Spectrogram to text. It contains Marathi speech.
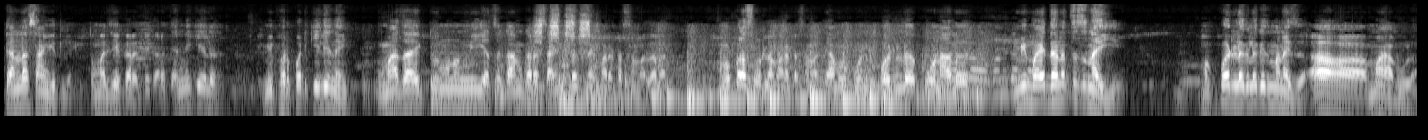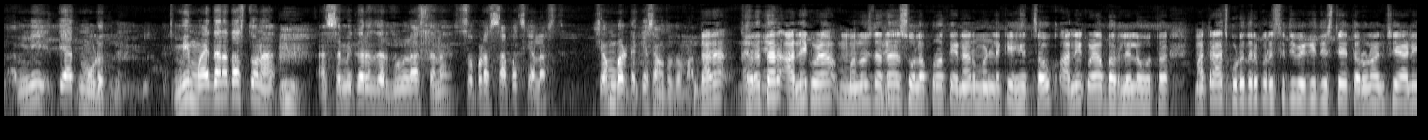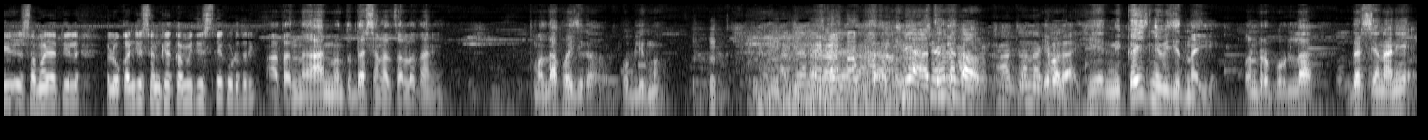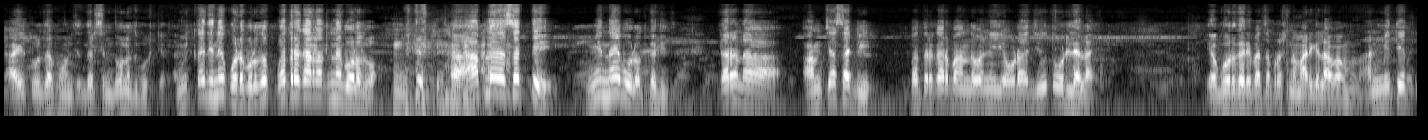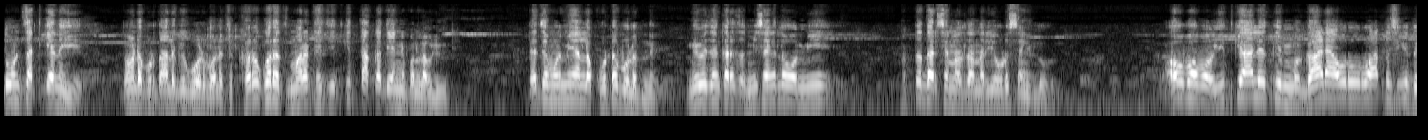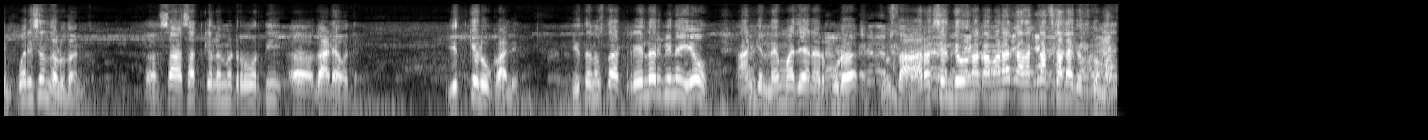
त्यांना सांगितलं तुम्हाला जे करा ते करा. त्यांनी केलं. मी फरफट केली नाही. माझा ऐकतोय म्हणून मी याचं काम करायला सांगितलंच नाही मराठा समाजाला. मोकळा सोडला मराठा समाज. त्यामुळे कोण पडलं कोण आलं मी मैदानातच नाही आहे मग पडलं लगेच म्हणायचं हा हा मायामुळं. मी त्यात मोडत नाही. मी मैदानात असतो ना आणि समीकरण जर जुळलं असतं ना चोपडा सापच केला असतं. शंभर टक्के सांगतो तुम्हाला. दादा खरं तर अनेक वेळा मनोज दादा सोलापुरात येणार म्हणलं की हे चौक अनेक वेळा भरलेलं होतं. मात्र आज कुठेतरी परिस्थिती वेगळी दिसते तरुणांची आणि समाजातील लोकांची संख्या कमी दिसते कुठेतरी. आता न आम्ही म्हणतो दर्शनाला चाललो होतो आणि तुम्हाला दाखवायची का पब्लिक मग? हे अचानक आहो. हे बघा हे नि काहीच निवेदित नाही पंढरपूरला दर्शन आणि आई तुळजाभवानीचे दर्शन दोनच गोष्टी आहेत. मी कधी नाही खोटं बोलतो पत्रकारात नाही बोलत बा आपलं सत्य आहे. मी नाही बोलत कधी कारण आमच्यासाठी पत्रकार बांधवांनी एवढा जीव तोडलेला आहे. या गोरगरिबाचा प्रश्न मार्गी लावा म्हणून. आणि मी ते तोंड चटक्या नाही आहे तोंडापुरतं आलं की गोड बोलायचं. खरोखरच मराठीची इतकी ताकद यांनी पण लावली होती. त्याच्यामुळे मी यांना खोटं बोलत नाही. निवेदन करायचं. मी सांगितलं मी फक्त दर्शनाला जाणार एवढंच सांगितलं होतं. अहो बाबा इतके आले की मग गाड्या आवरोवर आता शिकते परेशान झालो आम्ही. सहा सात किलोमीटरवरती गाड्या होत्या. इतके लोक आले इथं नुसता ट्रेलर बी नाही हो. आणखी लय मजा येणार पुढं. नुसतं आरक्षण देऊ नका म्हणा का कचका टाकायचं तुम्हाला?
